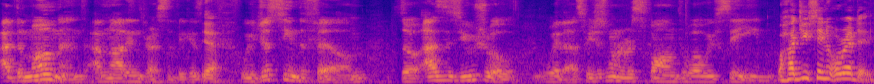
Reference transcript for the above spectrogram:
at the moment I'm not interested because Yeah. we've just seen the film. So as is usual with us, we just want to respond to what we've seen. Well, had you seen it already?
